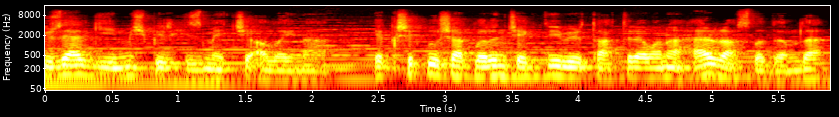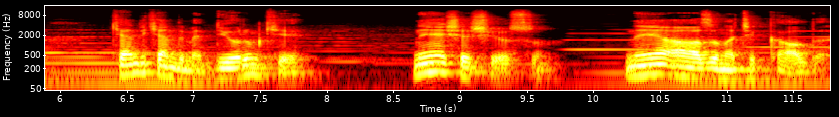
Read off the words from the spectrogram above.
güzel giyinmiş bir hizmetçi alayına, yakışıklı uşakların çektiği bir tahtirevana her rastladığımda kendi kendime diyorum ki neye şaşıyorsun? Neye ağzın açık kaldı?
